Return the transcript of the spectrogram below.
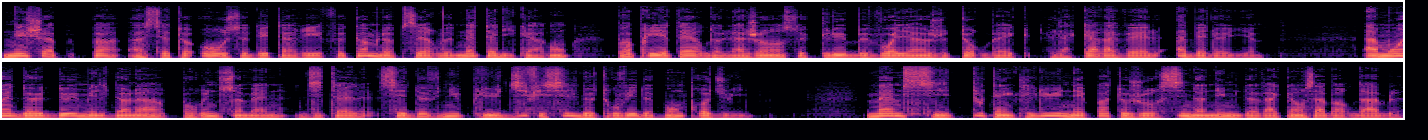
n'échappent pas à cette hausse des tarifs, comme l'observe Nathalie Caron, propriétaire de l'agence Club Voyage Tourbec, la Caravelle à Belleuil. À moins de 2000 dollars pour une semaine, dit-elle, c'est devenu plus difficile de trouver de bons produits. Même si tout inclus n'est pas toujours synonyme de vacances abordables,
